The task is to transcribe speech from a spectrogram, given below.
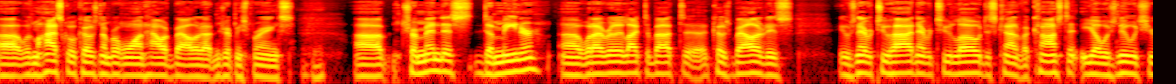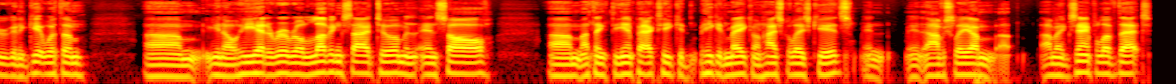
Uh, was my high school coach number one, Howard Ballard, out in Dripping Springs. Mm-hmm. Uh, tremendous demeanor. Uh, what I really liked about uh, Coach Ballard is it was never too high, never too low, just kind of a constant. You always knew what you were going to get with him. Um, you know, he had a real, real loving side to him, and, and saw. Um, I think the impact he could he could make on high school age kids, and, and obviously I'm I'm an example of that.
